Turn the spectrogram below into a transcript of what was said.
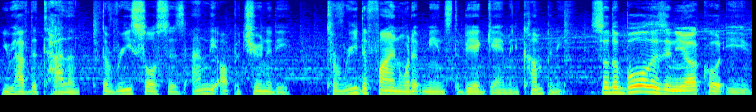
you have the talent, the resources, and the opportunity to redefine what it means to be a gaming company. So the ball is in your court, Yves.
